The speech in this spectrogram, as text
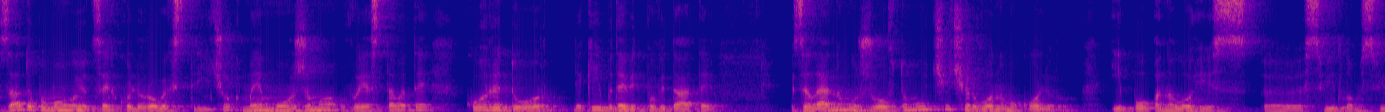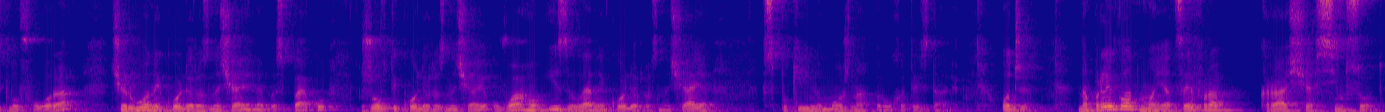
за допомогою цих кольорових стрічок ми можемо виставити коридор, який буде відповідати зеленому, жовтому чи червоному кольору. І по аналогії з е, світлом світлофора, червоний колір означає небезпеку, жовтий колір означає увагу, і зелений колір означає спокійно можна рухатись далі. Отже, наприклад, моя цифра краща 700.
